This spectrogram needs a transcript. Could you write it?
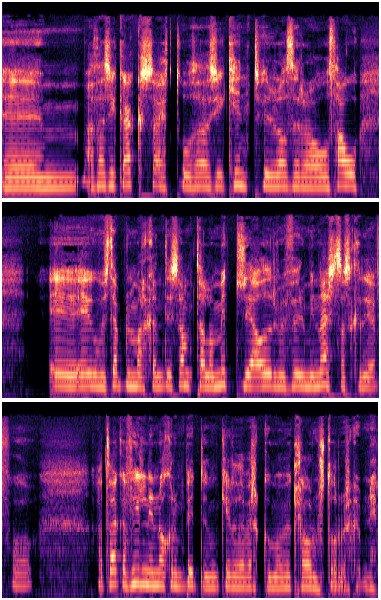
um, að það sé gagsætt og það sé kynnt fyrir á þeirra og þá eigum við stefnumarkandi samtala á milli áður við förum í næsta skref og að taka fílinn í nokkrum byttum gera það verkum að við klárum stórverkefni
